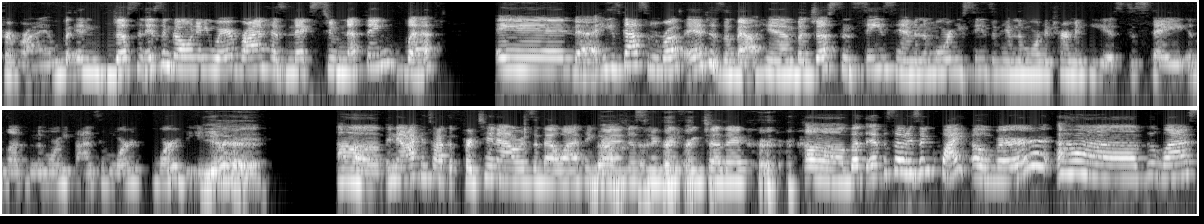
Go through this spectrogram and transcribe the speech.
for Brian. But- And Justin isn't going anywhere. Brian has next to nothing left. And uh, he's got some rough edges about him, but Justin sees him, and the more he sees of him, the more determined he is to stay in love, and the more he finds him wor- worthy. Yeah. Um, and now I can talk for 10 hours about why I think No. Brian and Justin are good for each other. Uh, but the episode isn't quite over. Uh, the last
